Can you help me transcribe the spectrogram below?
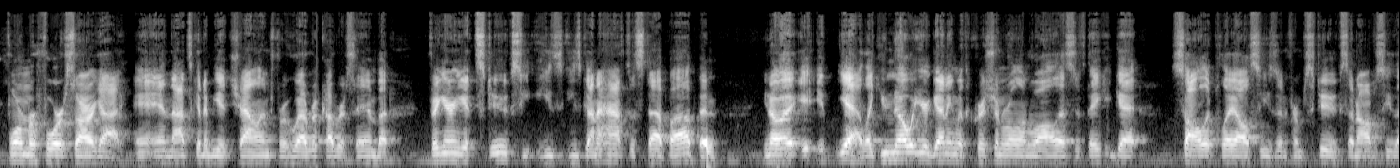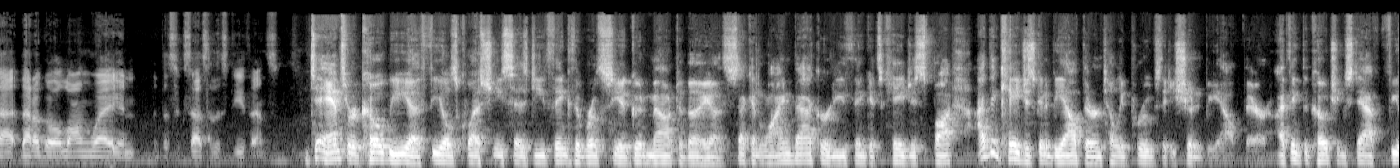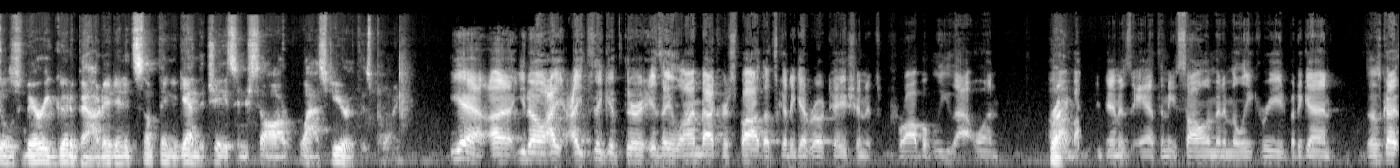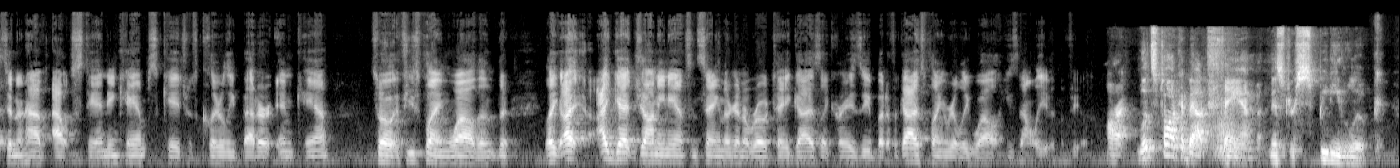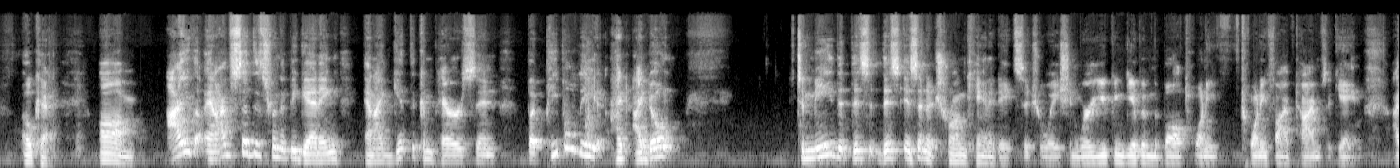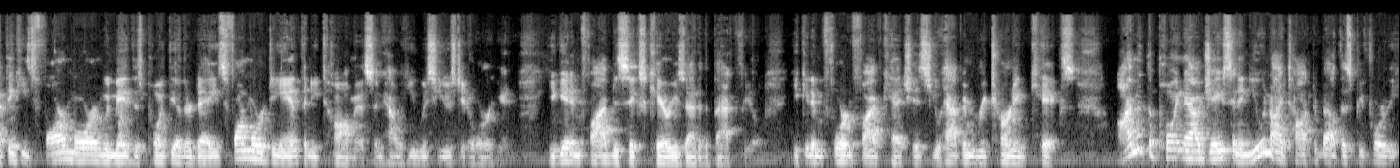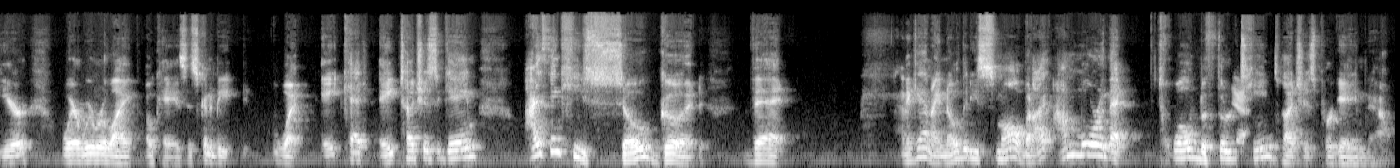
former four star guy, and, that's going to be a challenge for whoever covers him. But figuring it he, he's he's going to have to step up, and you know, it, it, yeah, like you know what you're getting with Christian Roland Wallace. If they could get solid play all season from Stukes, and obviously that that'll go a long way in the success of this defense. To answer Kobe uh, Thiel's question, he says, "Do you think that we'll see a good amount of a, a second linebacker, or do you think it's Cage's spot?" I think Cage is going to be out there until he proves that he shouldn't be out there. I think the coaching staff feels very good about it, and it's something again that Jason saw last year at this point. Yeah, uh, you know, I, I think if there is a linebacker spot that's going to get rotation, it's probably that one. Right. Um, him is Anthony Solomon and Malik Reed, but again, those guys didn't have outstanding camps. Cage was clearly better in camp. So if he's playing well, then like I, I get Johnny Nansen saying they're going to rotate guys like crazy, but if a guy's playing really well, he's not leaving the field. All right, let's talk about Fam, Mr. Speedy Luke. Okay, um, I and I've said this from the beginning, and I get the comparison, but people need. I, I don't to me that this this isn't a Trung Canidate situation where you can give him the ball 20 25 times a game. I think he's far more and we made this point the other day he's far more deanthony thomas and how he was used at oregon. You get him five to six carries out of the backfield. You get him four to five catches. You have him returning kicks. I'm at the point now jason and you and i talked about this before the year where we were like okay is this going to be what eight catch eight touches a game? I think he's so good that and again, I know that he's small, but I, I'm more in that 12 to 13 yeah. touches per game now.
